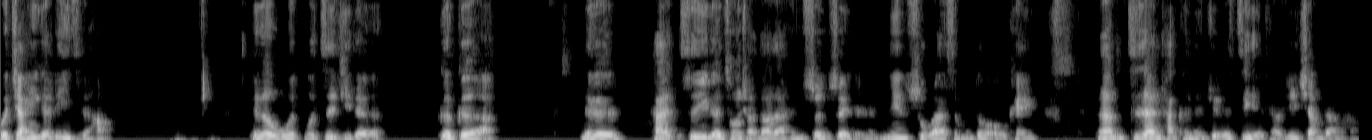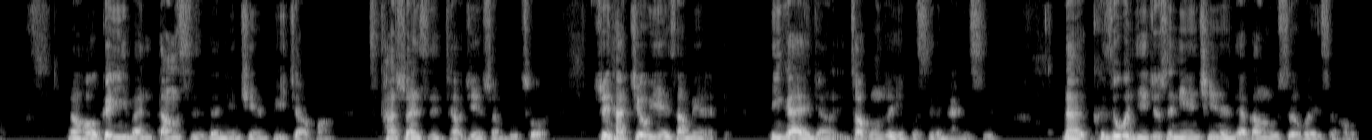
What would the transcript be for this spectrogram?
我讲一个例子哈，这个我我自己的哥哥啊，那个他是一个从小到大很顺遂的人，念书啊什么都 OK，那自然他可能觉得自己的条件相当好。然后跟一般当时的年轻人比较话，他算是条件算不错，所以他就业上面应该来讲找工作也不是个难事。那可是问题就是年轻人在刚入社会的时候，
